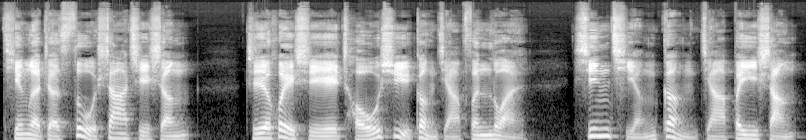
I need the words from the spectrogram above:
听了这肃杀之声，只会使愁绪更加纷乱，心情更加悲伤。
